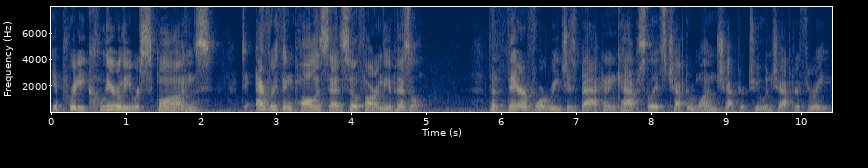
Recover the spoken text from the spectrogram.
it pretty clearly responds to everything Paul has said so far in the epistle. The therefore reaches back and encapsulates chapter 1, chapter 2, and chapter 3.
